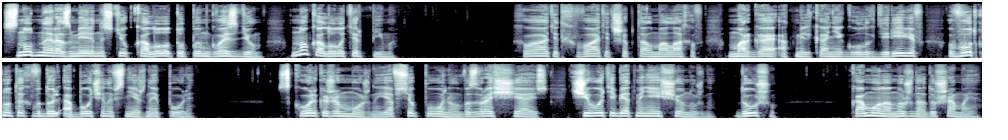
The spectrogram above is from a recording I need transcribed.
с нудной размеренностью колола тупым гвоздем, но колола терпимо. «Хватит, хватит», — шептал Малахов, моргая от мелькания голых деревьев, воткнутых вдоль обочины в снежное поле. «Сколько же можно? Я все понял, возвращаюсь. Чего тебе от меня еще нужно? Душу? Кому она нужна, душа моя?»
